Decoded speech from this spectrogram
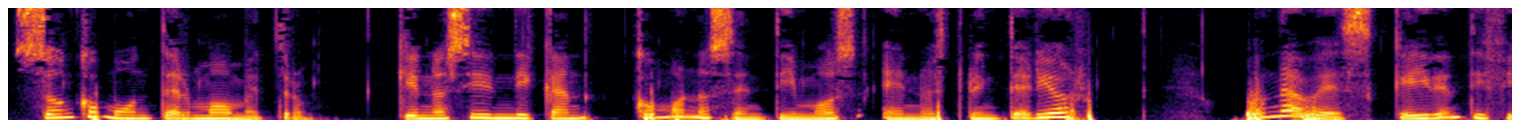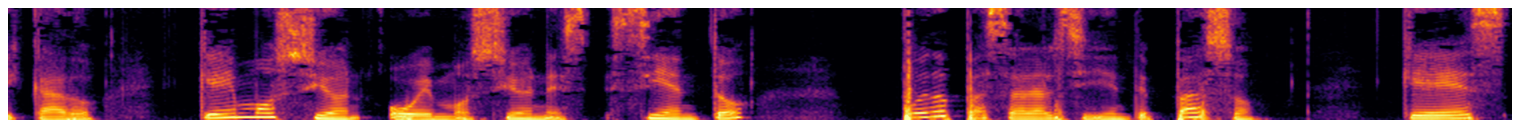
son como un termómetro que nos indican cómo nos sentimos en nuestro interior. Una vez que he identificado qué emoción o emociones siento, puedo pasar al siguiente paso, que es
